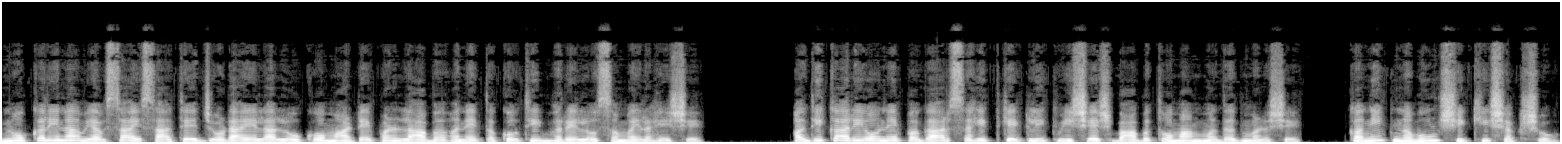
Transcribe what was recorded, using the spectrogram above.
નોકરીના વ્યવસાય સાથે જોડાયેલા લોકો માટે પણ લાભ અને તકોથી ભરેલો સમય રહેશે. અધિકારીઓને પગાર સહિત કેટલીક વિશેષ બાબતોમાં મદદ મળશે. કંઈક નવું શીખી શકશો.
